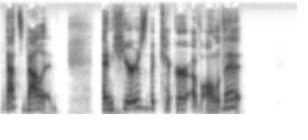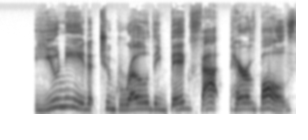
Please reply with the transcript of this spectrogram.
That's valid. And here's the kicker of all of it you need to grow the big fat pair of balls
